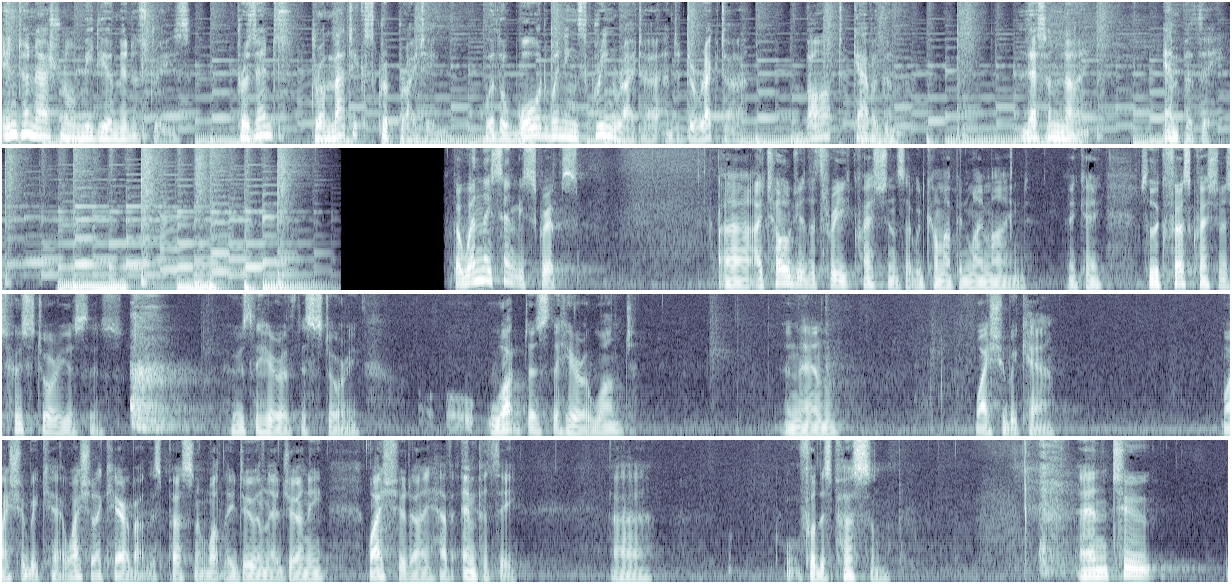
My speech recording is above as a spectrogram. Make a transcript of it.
International Media Ministries presents dramatic scriptwriting with award winning screenwriter and director Bart Gavigan. Lesson 9 Empathy. But when they sent me scripts, uh, I told you the three questions that would come up in my mind. Okay? So the first question is whose story is this? Who is the hero of this story? What does the hero want? And then, why should we care? Why should we care? Why should I care about this person and what they do in their journey? Why should I have empathy uh, for this person? And to,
